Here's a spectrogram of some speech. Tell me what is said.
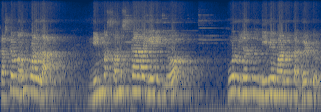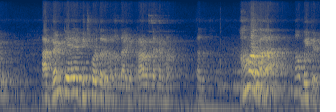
ಕಷ್ಟವನ್ನು ಅವನು ಕೊಡಲ್ಲ. ನಿಮ್ಮ ಸಂಸ್ಕಾರ ಏನಿದೆಯೋ, ಪೂರ್ವಜನ್ಮದಲ್ಲಿ ನೀವೇ ಮಾಡುವಂಥ ಗಂಟು ಆ ಗಂಟೆ ಬಿಚ್ಕೊಳ್ತದೆ ಒಂದೊಂದಾಗಿ ಪ್ರಾರಬ್ಧ ಕರ್ಮ ಅದು. ಆವಾಗ ನಾವು ಬೈತೇವೆ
